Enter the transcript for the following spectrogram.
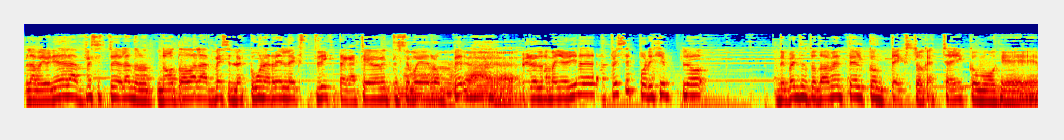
la mayoría de las veces estoy hablando, no, no todas las veces, no es como una regla estricta, ¿cachai? Obviamente se puede Ah, romper, ya, ya. pero la mayoría de las veces, por ejemplo, depende totalmente del contexto, ¿cachai? Como que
